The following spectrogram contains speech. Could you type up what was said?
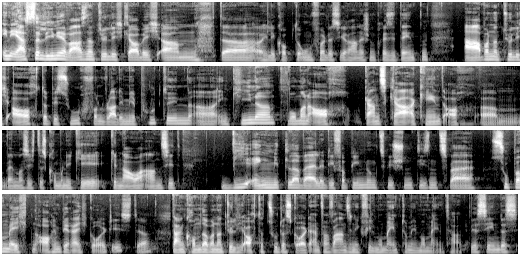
In erster Linie war es natürlich, glaube ich, ähm, der Helikopterunfall des iranischen Präsidenten aber natürlich auch der Besuch von Wladimir Putin äh, in China, wo man auch ganz klar erkennt, auch ähm, wenn man sich das Kommuniqué genauer ansieht, wie eng mittlerweile die Verbindung zwischen diesen zwei Supermächten auch im Bereich Gold ist. Ja. Dann kommt aber natürlich auch dazu, dass Gold einfach wahnsinnig viel Momentum im Moment hat. Wir sehen das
